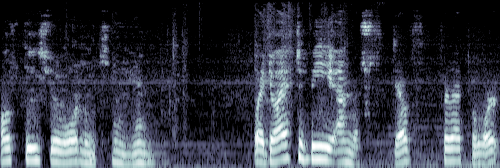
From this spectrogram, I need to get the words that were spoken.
Both these reward when killing enemies. Wait, do I have to be on the stealth for that to work?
